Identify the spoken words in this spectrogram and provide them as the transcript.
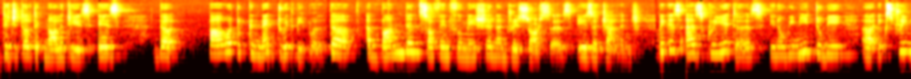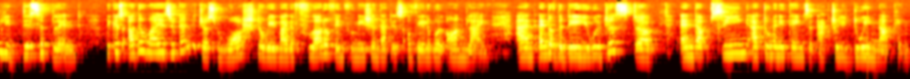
digital technologies is the power to connect with people. The abundance of information and resources is a challenge. Because as creators, you know, we need to be uh, extremely disciplined. Because otherwise you can be just washed away by the flood of information that is available online. And end of the day you will just uh, end up seeing at too many things and actually doing nothing.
